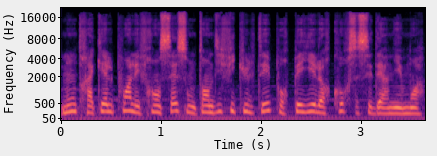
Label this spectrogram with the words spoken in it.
montre à quel point les Français sont en difficulté pour payer leurs courses ces derniers mois.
